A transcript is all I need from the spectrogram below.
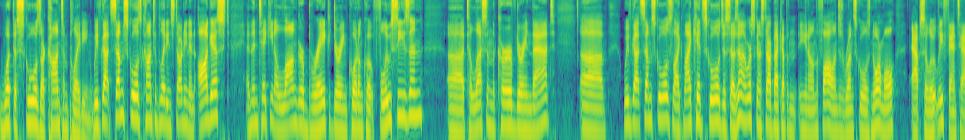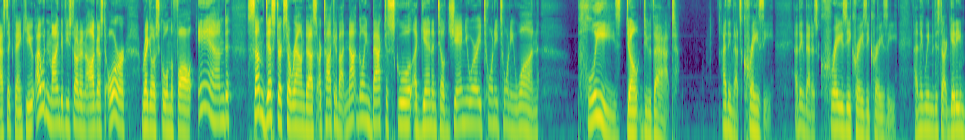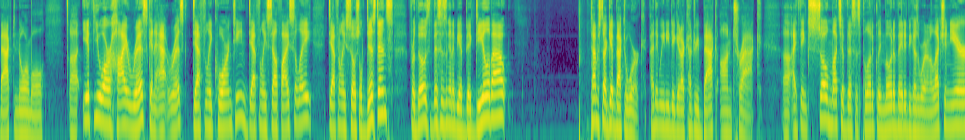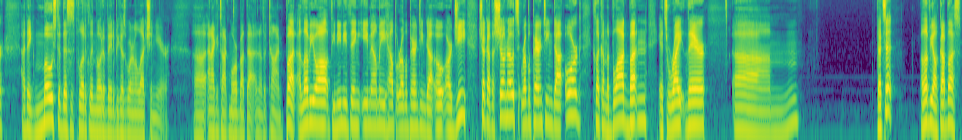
what the schools are contemplating. We've got some schools contemplating starting in August and then taking a longer break during quote unquote flu season uh, to lessen the curve during that. Uh, we've got some schools like my kid's school just says, "Oh, we're just going to start back up in you know in the fall and just run school as normal." Absolutely. Fantastic. Thank you. I wouldn't mind if you started in August or regular school in the fall. And some districts around us are talking about not going back to school again until January 2021. Please don't do that. I think that's crazy. I think that is crazy, crazy, crazy. I think we need to start getting back to normal. Uh, if you are high risk and at risk, definitely quarantine, definitely self isolate, definitely social distance. For those this isn't going to be a big deal about, time to start getting back to work. I think we need to get our country back on track. Uh, I think so much of this is politically motivated because we're in an election year. I think most of this is politically motivated because we're in an election year. Uh, and I can talk more about that another time. But I love you all. If you need anything, email me, help at rebelparenting.org. Check out the show notes, rebelparenting.org. Click on the blog button, it's right there. Um, that's it. I love you all. God bless.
